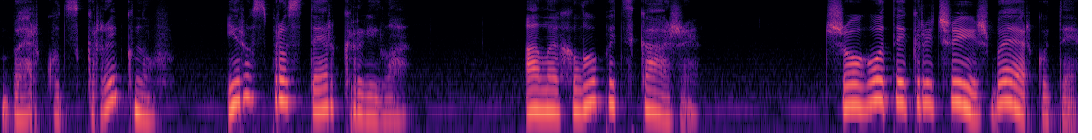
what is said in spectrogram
Беркут скрикнув і розпростер крила. Але хлопець каже Чого ти кричиш, Беркуте?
